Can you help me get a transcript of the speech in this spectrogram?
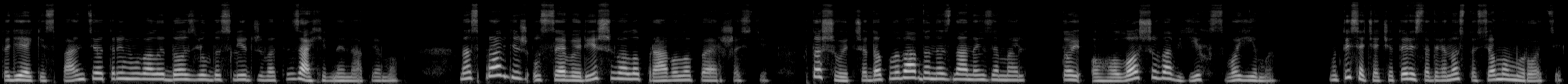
тоді як іспанці отримували дозвіл досліджувати західний напрямок. Насправді ж усе вирішувало правило першості. Хто швидше допливав до незнаних земель, той оголошував їх своїми. У 1497 році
